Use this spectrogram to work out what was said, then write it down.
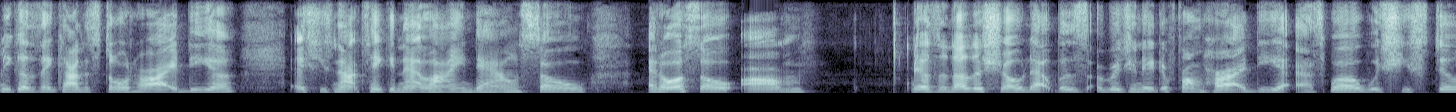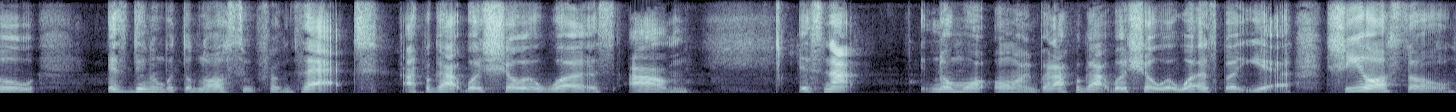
because they kind of stole her idea and she's not taking that line down. So and also um there's another show that was originated from her idea as well which she still is dealing with the lawsuit from that. I forgot what show it was. Um it's not no more on, but I forgot what show it was. But yeah, she also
